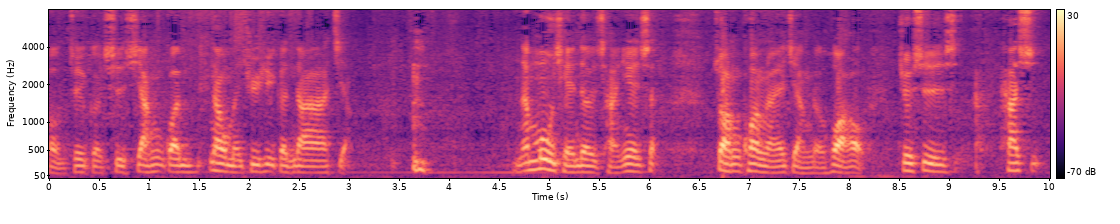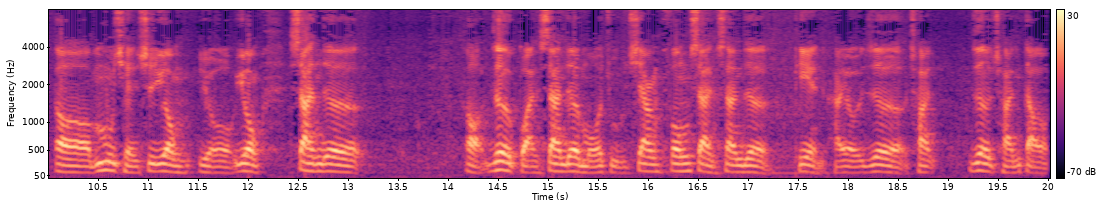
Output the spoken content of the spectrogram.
哦，这个是相关。那我们继续跟大家讲，那目前的产业上状况来讲的话，哦。就是它是呃，目前是用有用散热哦，热管散热模组，像风扇散热片，还有热传热传导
